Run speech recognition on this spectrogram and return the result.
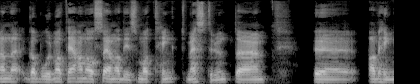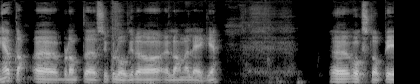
men Gabor Maté han er også en av de som har tenkt mest rundt avhengighet da, blant psykologer, og, eller han er lege. vokste opp i,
